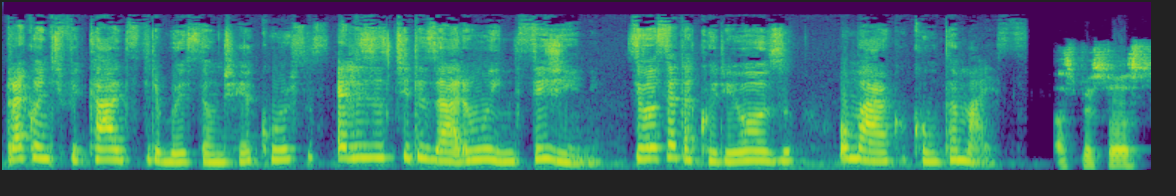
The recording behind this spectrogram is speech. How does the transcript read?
Para quantificar a distribuição de recursos, eles utilizaram o índice Gini. Se você está curioso, o Marco conta mais as pessoas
